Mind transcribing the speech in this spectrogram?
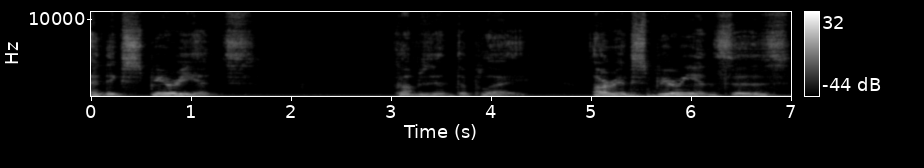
and experience comes into play. Our experiences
